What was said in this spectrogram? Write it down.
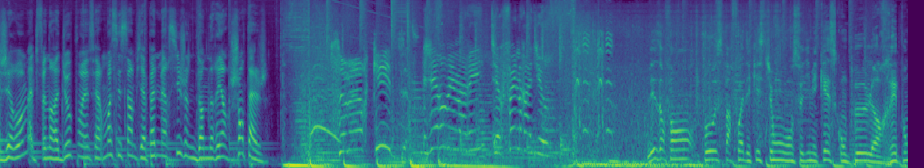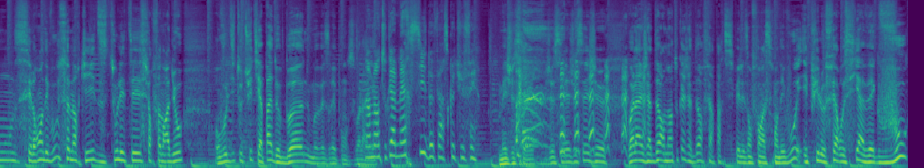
Jérôme at funradio.fr. Moi, c'est simple, il n'y a pas de merci, je ne donne rien. Chantage. Summer Kids. Jérôme et Marie sur Fun Radio. Les enfants posent parfois des questions où on se dit mais qu'est-ce qu'on peut leur répondre? C'est le rendez-vous Summer Kids tout l'été sur Fun Radio. On vous le dit tout de suite, il n'y a pas de bonne ou mauvaise réponse. Voilà. Non, mais en tout cas, merci de faire ce que tu fais. Mais je sais, je sais, je sais, je voilà, j'adore. Mais en tout cas, j'adore faire participer les enfants à ce rendez-vous et puis le faire aussi avec vous.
